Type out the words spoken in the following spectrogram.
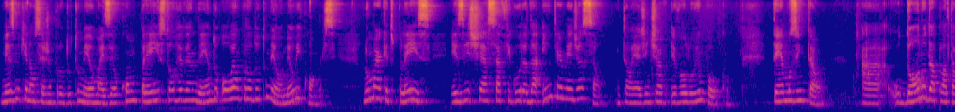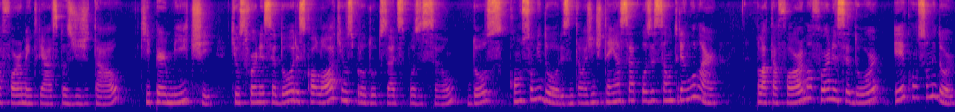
mesmo que não seja um produto meu, mas eu comprei e estou revendendo, ou é um produto meu, é meu e-commerce. No marketplace, existe essa figura da intermediação. Então, aí a gente evolui um pouco. Temos, então, a, o dono da plataforma, entre aspas, digital, que permite que os fornecedores coloquem os produtos à disposição dos consumidores. Então, a gente tem essa posição triangular: plataforma, fornecedor e consumidor.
